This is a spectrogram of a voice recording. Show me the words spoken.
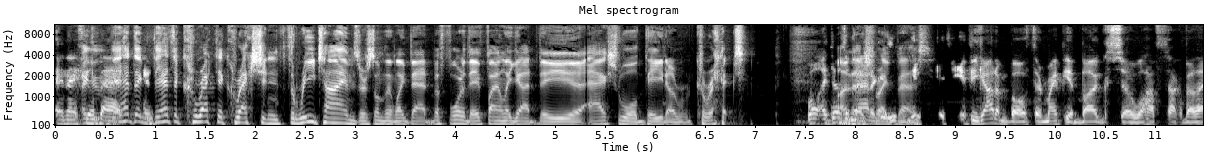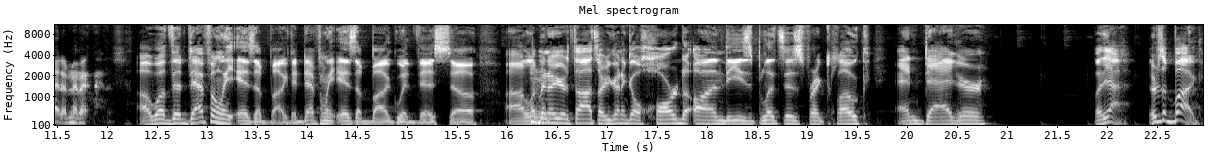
and I feel like, bad. They had, to, they had to correct a correction three times or something like that before they finally got the actual data correct. Well, it doesn't matter. If, if, if, you got them both, there might be a bug. So we'll have to talk about that in a minute. Oh, well, there definitely is a bug. There definitely is a bug with this. So uh, let mm-hmm. me know your thoughts. Are you going to go hard on these blitzes for Cloak and Dagger? But yeah, there's a bug.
